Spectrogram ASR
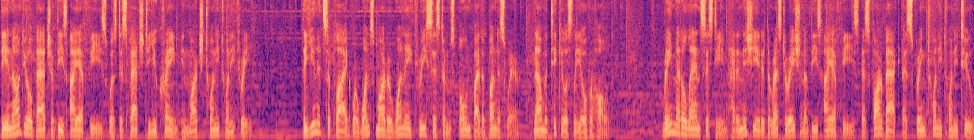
The inaugural batch of these IFVs was dispatched to Ukraine in March 2023. The units supplied were once Marder 1A3 systems owned by the Bundeswehr, now meticulously overhauled. Rheinmetall Landsystem had initiated the restoration of these IFVs as far back as spring 2022,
